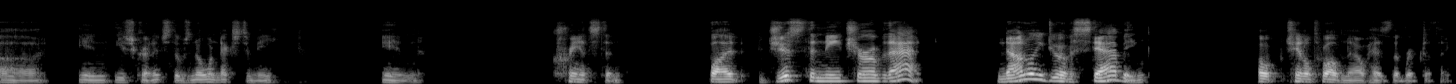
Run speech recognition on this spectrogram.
uh, in East Greenwich. There was no one next to me in Cranston. But just the nature of that. Not only do you have a stabbing, oh, Channel 12 now has the RIPTA thing.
